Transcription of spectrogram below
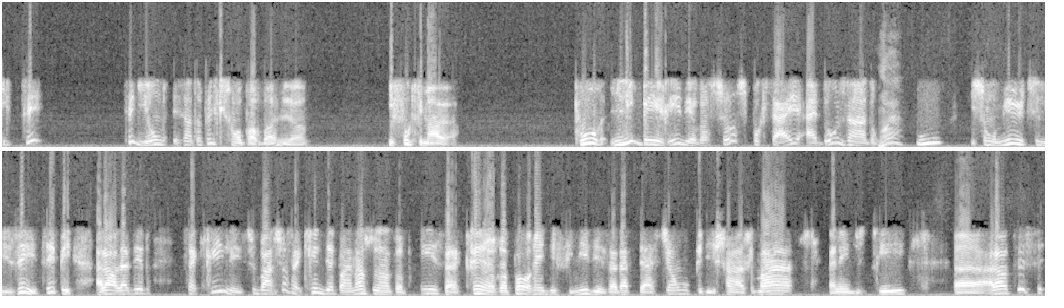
tu sais, Guillaume, les entreprises qui sont pas bonnes, là, il faut qu'ils meurent. Pour libérer des ressources, pour que ça aille à d'autres endroits où ils sont mieux utilisés. Tu sais, puis, alors, la ça crée les subventions, ça crée une dépendance aux entreprises, ça crée un report indéfini des adaptations puis des changements à l'industrie. Euh, alors, tu sais,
